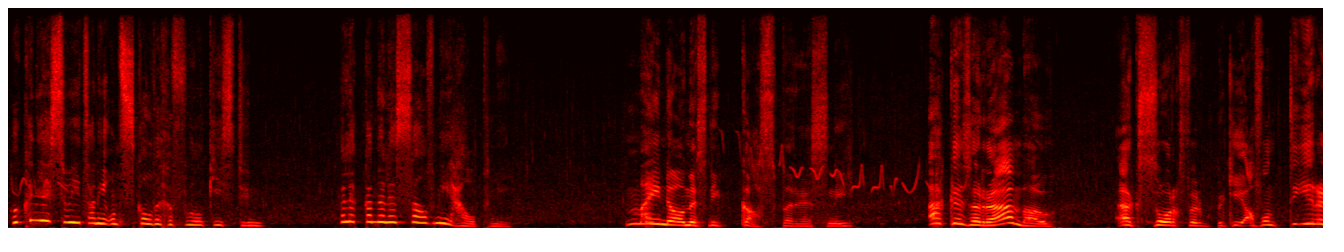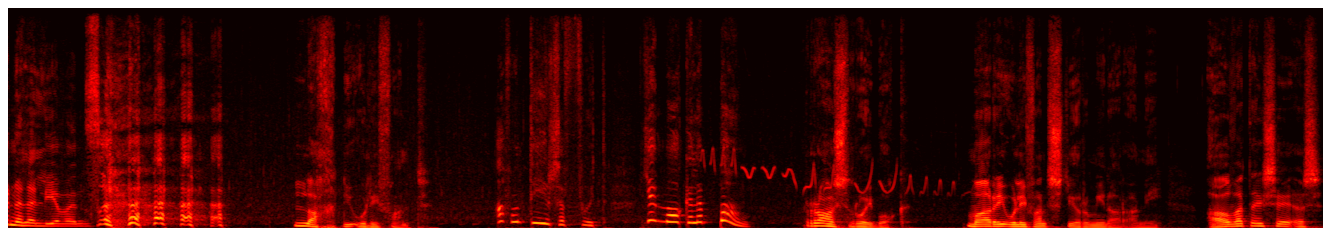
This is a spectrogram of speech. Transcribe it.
Hoe kan jy so iets aan die onskuldige voeltjies doen? Hulle kan hulle self nie help nie. My naam is nie Kasperus nie. Ek is Rambo. Ek sorg vir 'n bietjie avontuur in hulle lewens. Lag die olifant avontuur se voet. Jy maak hulle bang. Raas rooibok. Maar die olifant steur hom nie daaraan nie. Al wat hy sê is:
